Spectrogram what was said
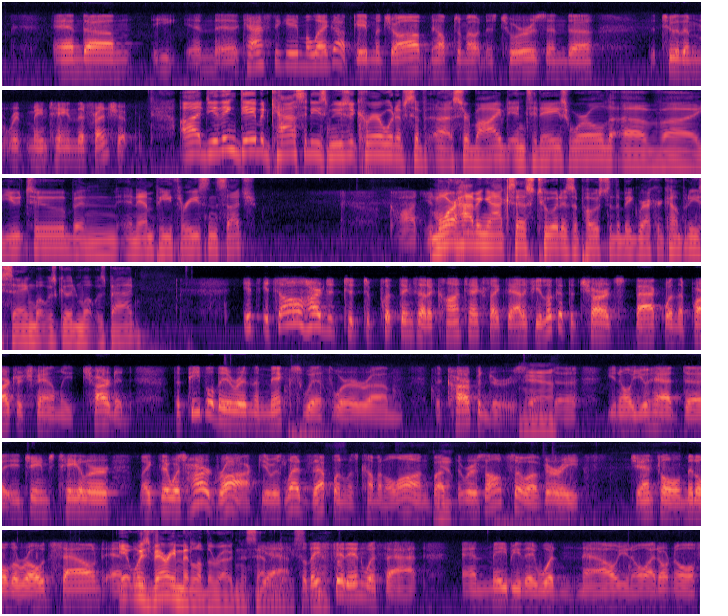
and um, he and uh, Cassidy gave him a leg up, gave him a job, helped him out in his tours, and uh, the two of them re- maintained their friendship. Uh, do you think David Cassidy's music career would have su- uh, survived in today's world of uh, YouTube and, and MP3s and such? God, you More know, having access to it as opposed to the big record companies saying what was good and what was bad? it, it's all hard to, to to put things out of context like that. If you look at the charts back when the Partridge Family charted, the people they were in the mix with were. Um, the Carpenters, Yeah. and uh, you know you had uh, James Taylor. Like there was hard rock. It was Led Zeppelin was coming along, but Yep. there was also a very gentle, middle of the road sound. And It was very middle of the road in the 70s. Yeah, so they fit in with that, and maybe they wouldn't now. You know, I don't know if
